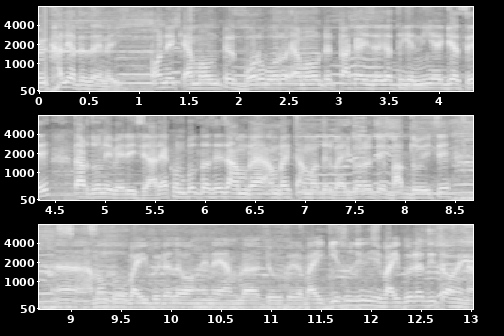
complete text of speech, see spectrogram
কেউ খালি হাতে যায় নাই। অনেক অ্যামাউন্টের, বড় বড় অ্যামাউন্টের টাকা এই জায়গা থেকে নিয়ে গেছে, তার জন্য বেরিয়েছে। আর এখন বলতেছে যে আমরা আমরা আমাদের বাইর করাতে বাধ্য হয়েছে। আমাকে বাইক করে দেওয়া হয় না আমরা জোর করে বাইক কিছু জিনিস বাইক করে দিতে হয় না,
